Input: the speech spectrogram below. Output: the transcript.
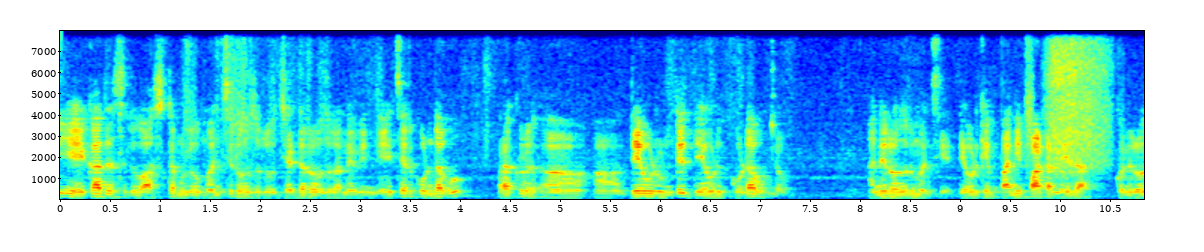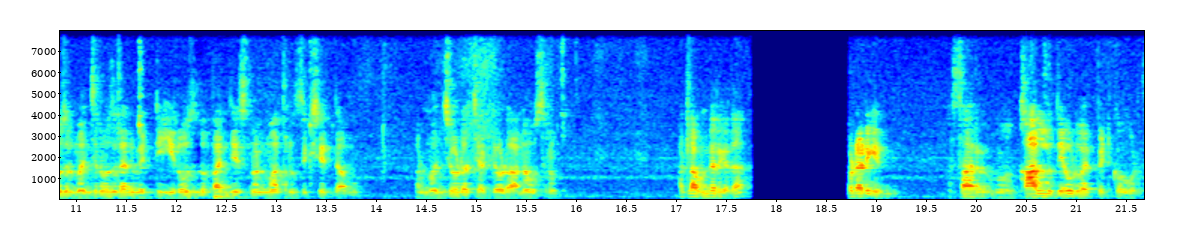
ఈ ఏకాదశులు అష్టములు మంచి రోజులు చెడ్డ రోజులు అనేవి నేచర్కి ఉండవు ప్రకృ దేవుడు ఉంటే దేవుడికి కూడా ఉండవు. అన్ని రోజులు మంచి దేవుడికి ఏం పని పాట లేదా? కొన్ని రోజులు మంచి రోజులు అని పెట్టి ఈ రోజుల్లో పని చేసిన మాత్రం శిక్షిద్దాము. వాడు మంచోడో చెడ్డోడో అనవసరం. అట్లా ఉండదు కదా? ఇప్పుడు అడిగింది. సార్ కాళ్ళు దేవుడి వైపు పెట్టుకోకూడదు.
